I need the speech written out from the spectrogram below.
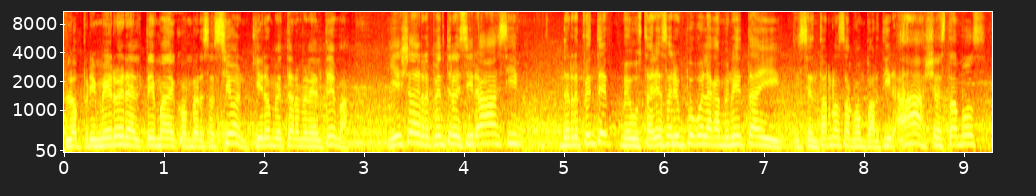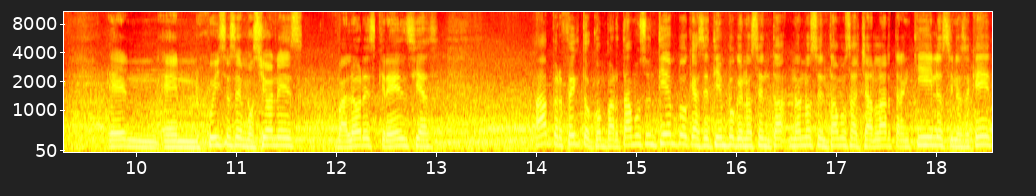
lo primero era el tema de conversación, quiero meterme en el tema. Y ella de repente le decir, ah, sí, de repente me gustaría salir un poco de la camioneta y, sentarnos a compartir. Ah, ya estamos en, en juicios, emociones, valores, creencias. Ah, perfecto, compartamos un tiempo que hace tiempo que no, no, nos sentamos a charlar tranquilos y no sé qué.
